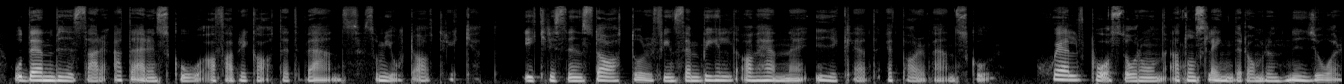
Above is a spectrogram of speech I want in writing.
Och den visar att det är en sko av fabrikatet Vans som gjort avtrycket. I Kristins dator finns en bild av henne iklädd ett par Vans-skor. Själv påstår hon att hon slängde dem runt nyår.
